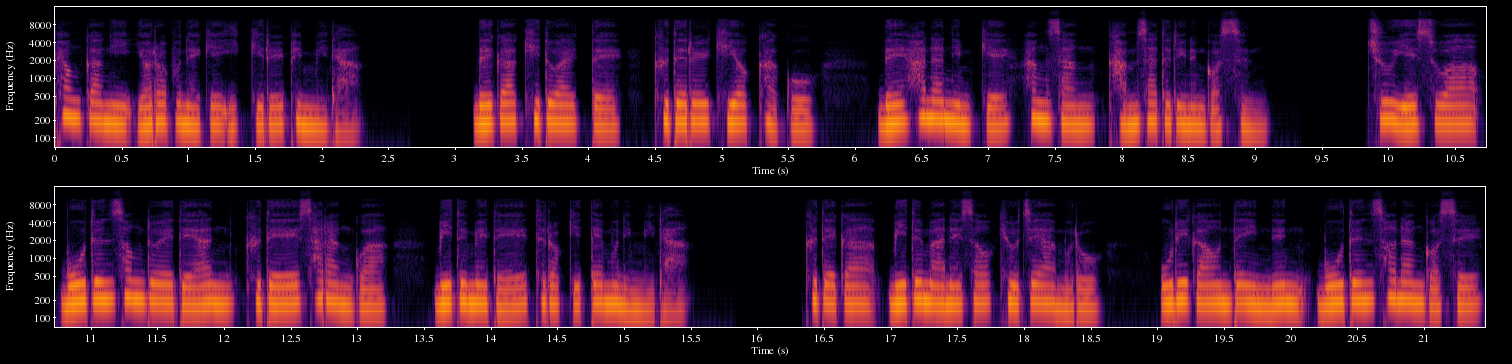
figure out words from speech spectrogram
평강이 여러분에게 있기를 빕니다. 내가 기도할 때 그대를 기억하고 내 하나님께 항상 감사드리는 것은 주 예수와 모든 성도에 대한 그대의 사랑과 믿음에 대해 들었기 때문입니다. 그대가 믿음 안에서 교제함으로 우리 가운데 있는 모든 선한 것을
